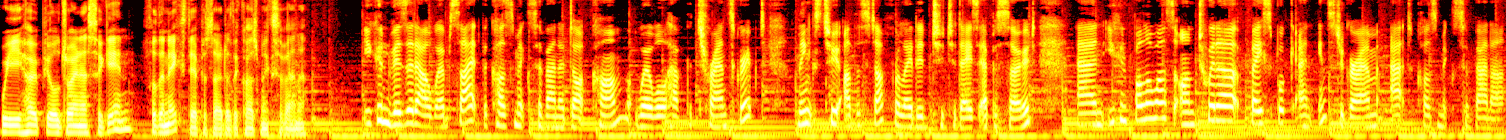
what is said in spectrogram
We hope you'll join us again for the next episode of the Cosmic Savannah. You can visit our website, thecosmicsavannah.com, where we'll have the transcript, links to other stuff related to today's episode, and you can follow us on Twitter, Facebook, and Instagram at Cosmic Savannah.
